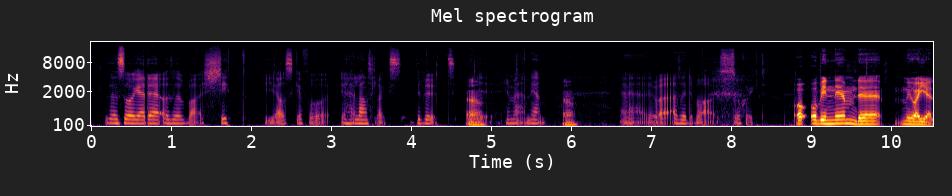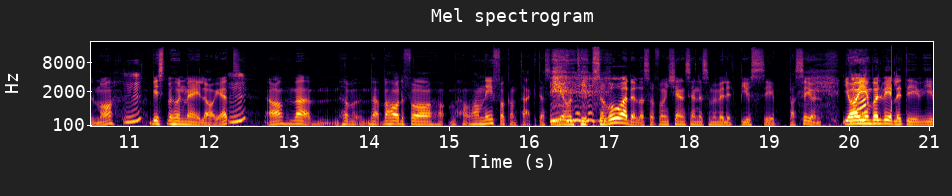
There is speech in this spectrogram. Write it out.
Sen såg jag det och så bara shit, jag ska få göra landslagsdebut Ja. i Rumänien. Ja. Eh, det, var, alltså det var så sjukt. Och, och vi nämnde Moa Hjelmar. Mm. Visst var hon med i laget? Mm. Ja, vad, vad, vad har du för, har, har ni för kontakt? Alltså ger hon tips och råd eller så? För hon känns ändå som en väldigt bjussig person. Jag är Ja. involverad lite i, i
